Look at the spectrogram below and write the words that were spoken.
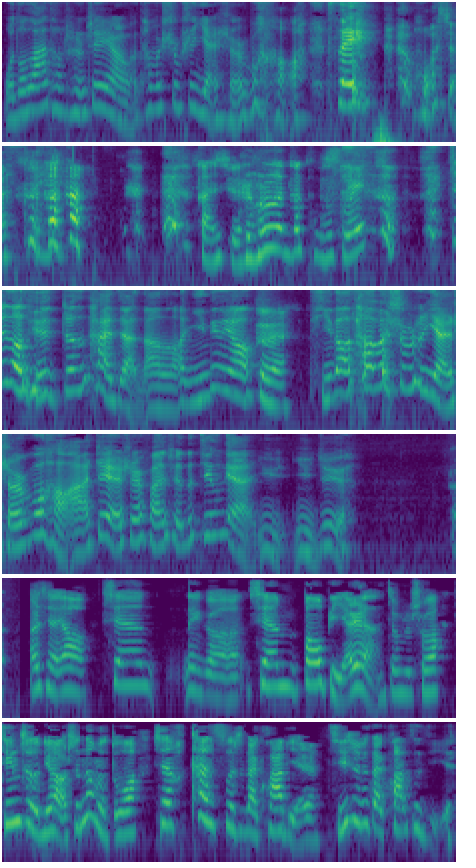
我都邋遢成这样了，他们是不是眼神不好啊？C 我选 C，反学融入了你的骨髓。这道题真的太简单了，一定要对提到他们是不是眼神不好啊？这也是凡学的经典语语句，而且要先。那个先包别人，就是说精致的女老师那么多，现在看似是在夸别人，其实是在夸自己。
